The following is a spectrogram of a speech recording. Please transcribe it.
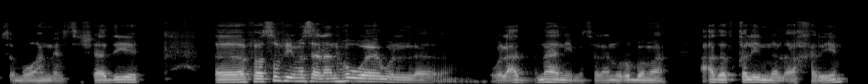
يسموها هن استشهادية. فصفي مثلا هو والعدناني مثلا وربما عدد قليل من الآخرين.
